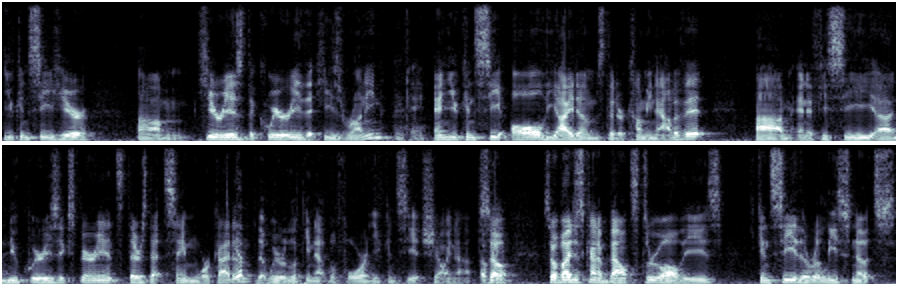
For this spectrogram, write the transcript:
You can see here, um, here is the query that he's running. Okay. And you can see all the items that are coming out of it. Um, and if you see uh, new queries experience, there's that same work item Yep. that we were looking at before, and you can see it showing up. Okay. So, so if I just kind of bounce through all these, can see the release notes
